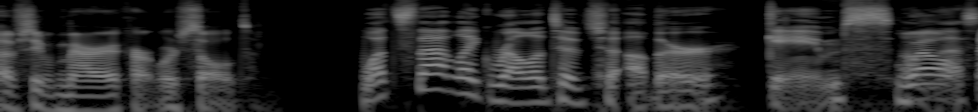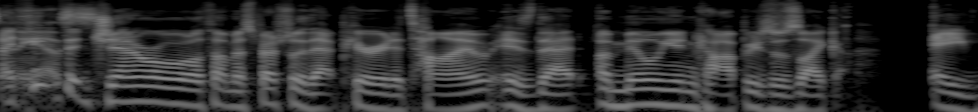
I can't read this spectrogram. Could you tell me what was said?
of Super Mario Kart were sold. What's that like relative to other games? Well, I think the general rule of thumb, especially that period of time, is that a million copies was like a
